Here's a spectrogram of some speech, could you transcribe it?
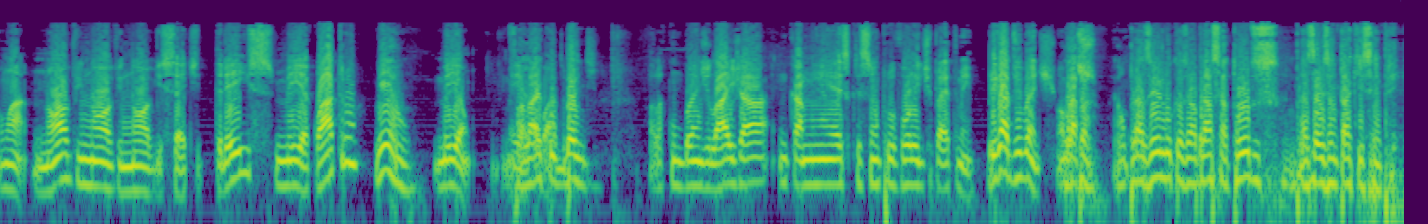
Vamos lá. 999736461. 61. 61. Falar com o 64. Band. Fala com o Band lá e já encaminha a inscrição para o vôlei de praia também. Obrigado, viu, Band? Um abraço. Opa, É um prazer, Lucas. Um abraço a todos. Um prazer estar aqui sempre.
